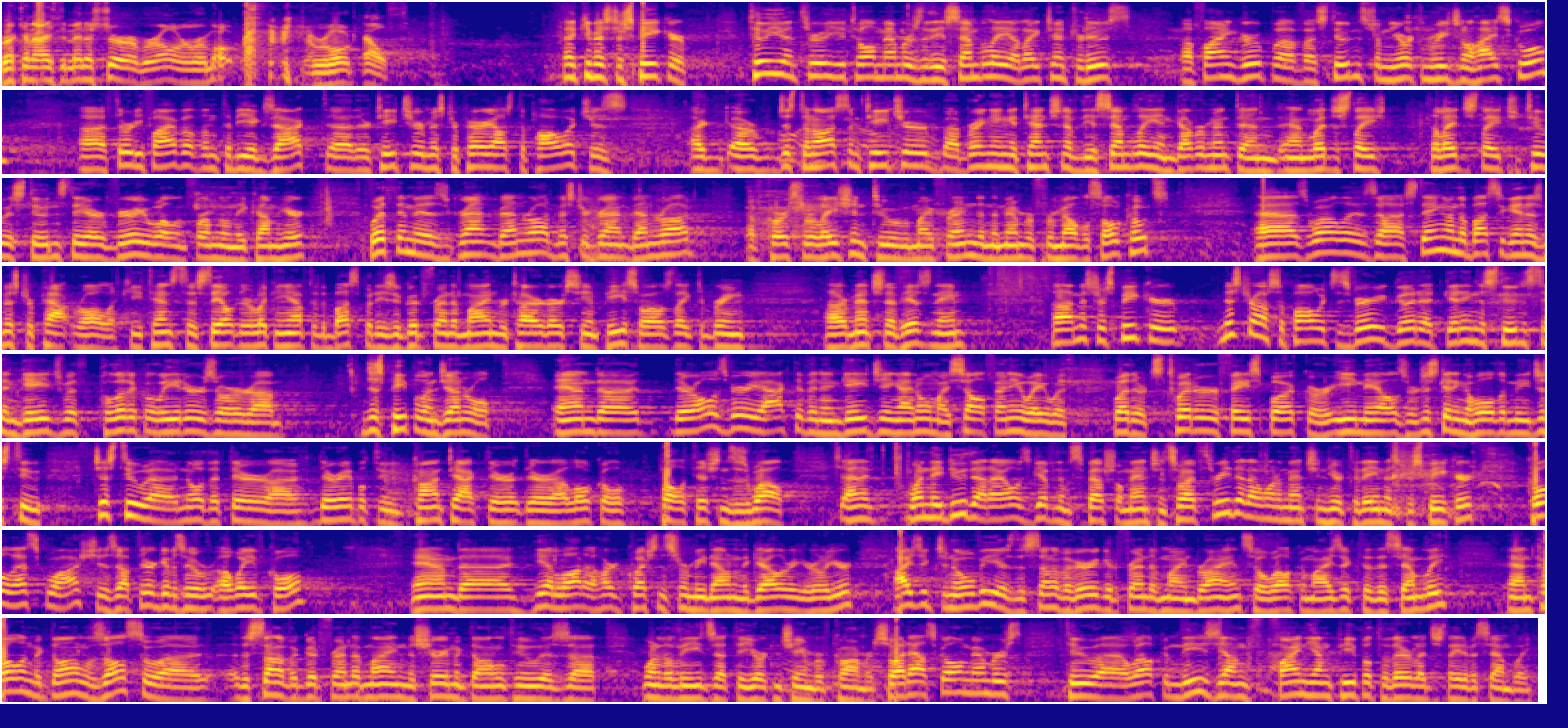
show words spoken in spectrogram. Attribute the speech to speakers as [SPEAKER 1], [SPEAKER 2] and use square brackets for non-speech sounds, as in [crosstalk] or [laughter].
[SPEAKER 1] recognize the Minister of Rural and Remote, [coughs] Remote Health.
[SPEAKER 2] Thank you, Mr. Speaker. To you and through you to all members of the Assembly, I'd like to introduce a fine group of uh, students from the Yorkton Regional High School, uh, 35 of them to be exact. Uh, their teacher, Mr. Perry Ostapowicz, is a, a, just an awesome teacher, uh, bringing attention of the Assembly and government and, and legislation, the legislature to his students. They are very well informed when they come here. With them is Grant Benrod, Mr. Grant Benrod, of course, relation to my friend and the member for Melville Saltcoats, as well as uh, staying on the bus again is Mr. Pat Rollick. He tends to stay out there looking after the bus, but he's a good friend of mine, retired RCMP, so I always like to bring uh, mention of his name. Uh, Mr. Speaker, Mr. Ostapowicz is very good at getting the students to engage with political leaders or uh, just people in general. And uh, they're always very active and engaging, I know myself anyway, with whether it's Twitter, Facebook, or emails, or just getting a hold of me just to, just to uh, know that they're, uh, they're able to contact their, their uh, local politicians as well. And when they do that, I always give them special mention. So I have three that I want to mention here today, Mr. Speaker. Cole Esquash is up there. Give us a, a wave, Cole. And uh, he had a lot of hard questions for me down in the gallery earlier. Isaac Genovi is the son of a very good friend of mine, Brian, so welcome Isaac to the assembly. And Colin McDonald is also uh, the son of a good friend of mine, Ms. Sherry McDonald, who is uh, one of the leads at the Yorkton Chamber of Commerce. So I'd ask all members to uh, welcome these young, fine young people to their legislative assembly.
